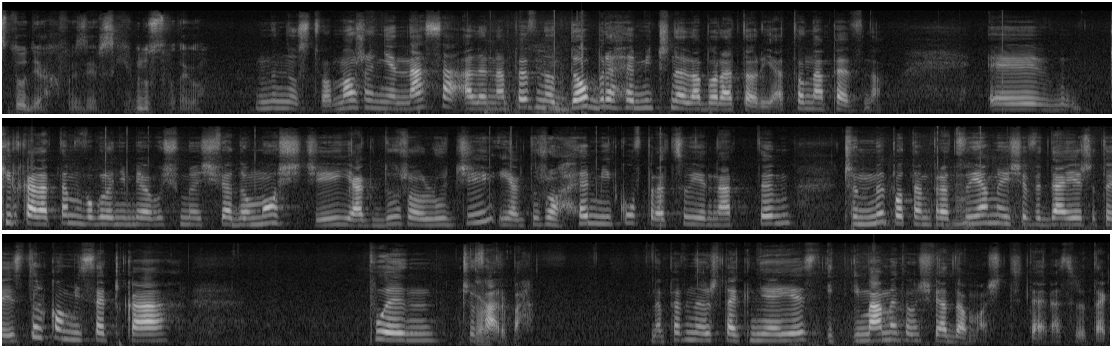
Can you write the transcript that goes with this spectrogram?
studiach fryzjerskich, mnóstwo tego. Mnóstwo. Może nie NASA, ale na pewno dobre chemiczne laboratoria. To na pewno. Yy, Kilka lat temu w ogóle nie miałyśmy świadomości, jak dużo ludzi, jak dużo chemików pracuje nad tym, czym my potem pracujemy i się wydaje, że to jest tylko miseczka, płyn czy Tak. farba. Na pewno już tak nie jest i, i mamy tą świadomość teraz, że tak,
